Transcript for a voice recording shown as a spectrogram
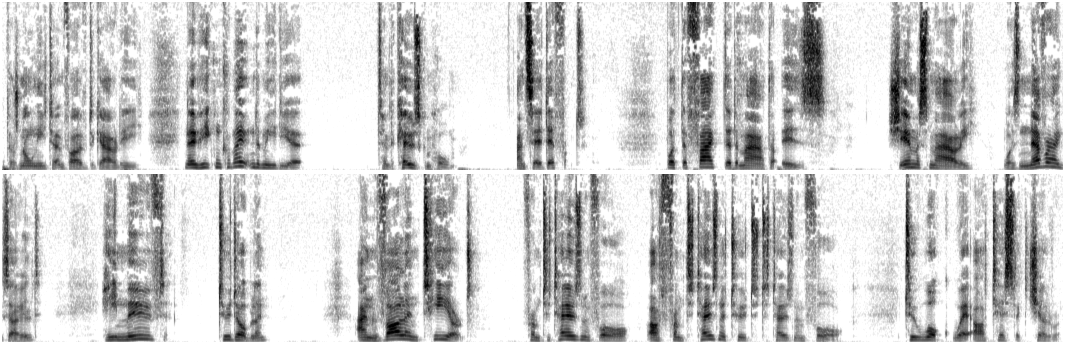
There's no need to involve the Gardaí. Now, he can come out in the media till the cows come home and say different. But the fact of the matter is, Seamus Marley was never exiled. He moved to Dublin and volunteered from 2004 or from 2002 to 2004 to work with autistic children.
